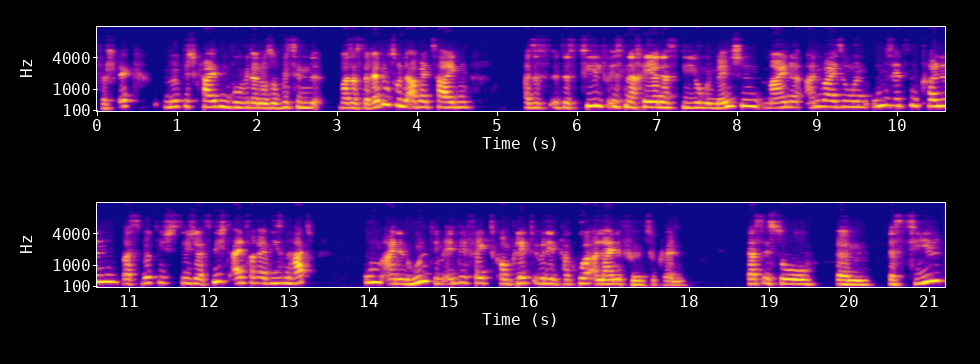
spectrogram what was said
Versteckmöglichkeiten, wo wir dann noch so ein bisschen was aus der Rettungshundearbeit zeigen. Also das Ziel ist nachher, dass die jungen Menschen meine Anweisungen umsetzen können, was wirklich sich als nicht einfach erwiesen hat um einen Hund im Endeffekt komplett über den Parcours alleine führen zu können. Das ist so ähm, das Ziel.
